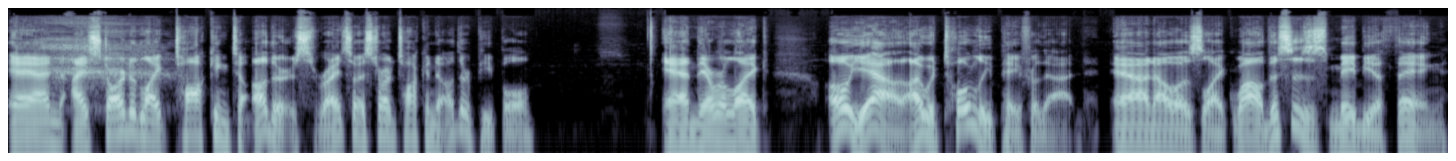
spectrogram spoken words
and I started like talking to others, right? So I started talking to other people and they were like, "Oh yeah, I would totally pay for that." And I was like, "Wow, this is maybe a thing."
